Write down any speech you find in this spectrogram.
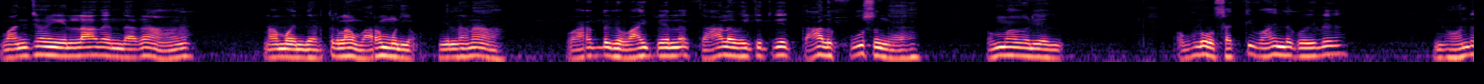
வஞ்சம் இல்லாத இருந்தால் நம்ம இந்த இடத்துக்கெல்லாம் வர முடியும். இல்லைன்னா வரத்துக்கு வாய்ப்பே இல்லை. காலை வைக்கிறதுக்கே காலு கூசுங்க. ரொம்ப கிடையாது. அவ்வளோ சக்தி வாய்ந்த கோயில். இங்கே வந்து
